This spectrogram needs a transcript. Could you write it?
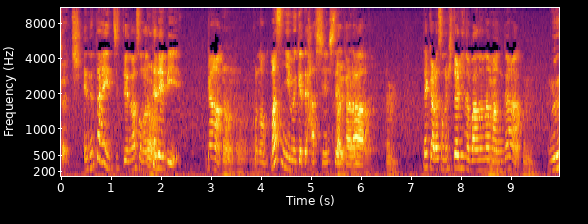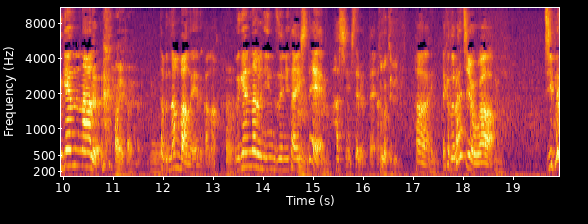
対1 N 対1っていうのはそのうん。テレビがこのマスに向けて発信してるから、だからその一人のバナナマンがうん。無限なる。はいはいはい多分ナンバーの N かな。うん。無限なる人数に対してうんうん。発信してるみたいな。それがテレビ。はい、うん。だけどラジオは自分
